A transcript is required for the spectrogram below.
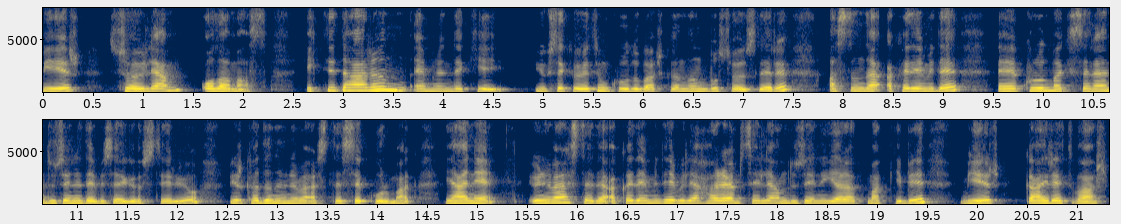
bir söylem olamaz. İktidarın emrindeki Yüksek Öğretim Kurulu Başkanı'nın bu sözleri aslında akademide e, kurulmak istenen düzeni de bize gösteriyor. Bir kadın üniversitesi kurmak yani üniversitede, akademide bile harem selam düzeni yaratmak gibi bir gayret var.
